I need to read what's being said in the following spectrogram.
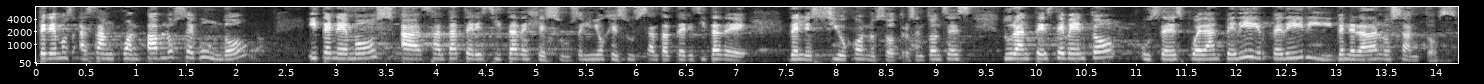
Tenemos a San Juan Pablo II y tenemos a Santa Teresita de Jesús, el niño Jesús, Santa Teresita de, de Lesieux con nosotros. Entonces, durante este evento, ustedes puedan pedir, pedir y venerar a los santos.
